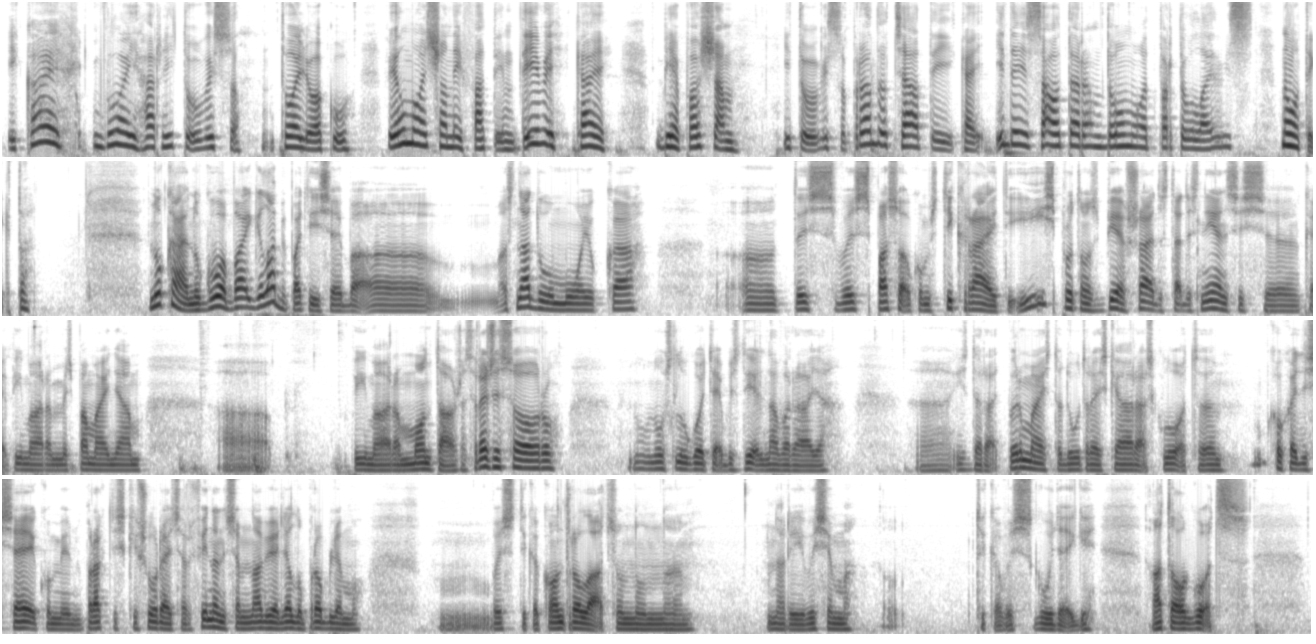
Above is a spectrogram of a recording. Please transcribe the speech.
I kā goja arī to visu toļoku filmošanu, Fatim divi, kā bija pašam i to visu producēti, kā idejas autoram domot par to, lai viss notiktu. Nu kā, nu go baigi labi patīsībā. Uh, es nedomāju, ka tas viss pasaukums tik raiti īs. Protams, bija šādas tādas nianses, kā piemēram mēs pamainījām uh, piemēram montāžas režisoru. Nu, nuslūgotēbas dēļ nevarēja uh, izdarāt pirmais, tad otrais kārās klot. Uh, kaut kādi sēkumi, praktiski šoreiz ar finansam nav bija lielu problēmu. Mm, Viss tika kontrolēts un, un, uh, un arī visiem tika viss gudīgi atalgots.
